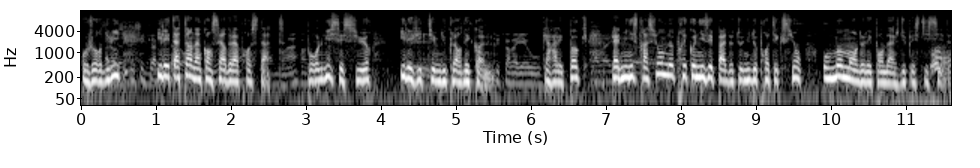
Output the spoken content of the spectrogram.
Aujourd'hui, il est atteint d'un cancer de la prostate. Pour lui, c'est sûr, il est victime du chlordécone. Car à l'époque, l'administration ne préconisait pas de tenue de protection au moment de l'épandage du pesticide.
